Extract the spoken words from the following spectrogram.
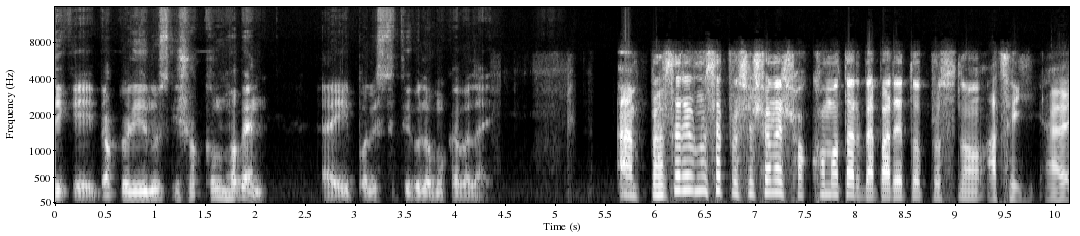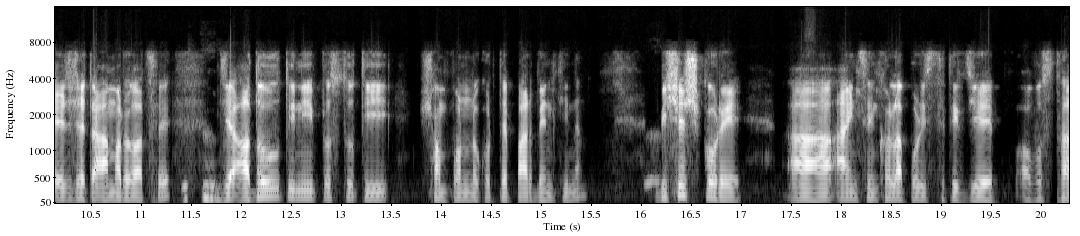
দিকে? ডক্টর ইউনুস কি সক্ষম হবেন এই পরিস্থিতিগুলো মোকাবেলায়? প্রফেসর ইউনুসের প্রশাসনের সক্ষমতার ব্যাপারে তো প্রশ্ন আছেই। সেটা আমারও আছে যে আদৌ তিনি প্রস্তুতি সম্পন্ন করতে পারবেন কিনা। বিশেষ করে আইন শৃঙ্খলা পরিস্থিতির যে অবস্থা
